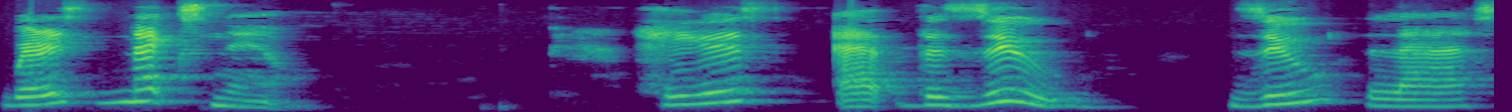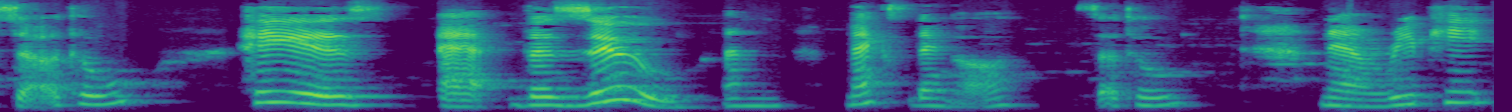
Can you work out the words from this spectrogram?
Where is Max now? He is at the zoo. Zoo là sở thú. He is at the zoo. And Max đang ở sở thú. Now repeat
